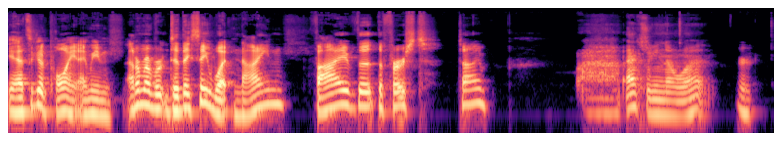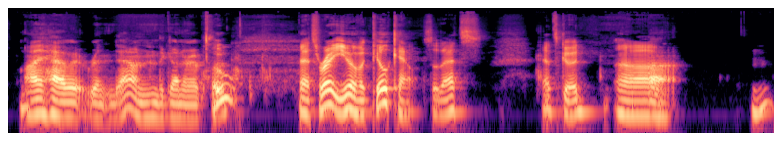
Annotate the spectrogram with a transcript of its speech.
yeah, that's a good point. I mean, I don't remember. Did they say what nine, five the the first time? Actually, you know what? Or- I have it written down in the gunner episode. Oh, that's right. You have a kill count, so that's that's good. Uh, Uh, mhm.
